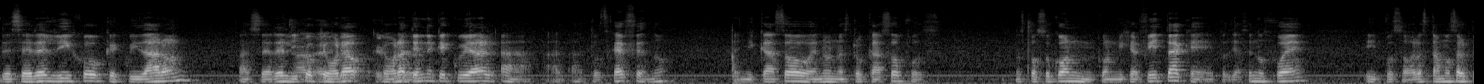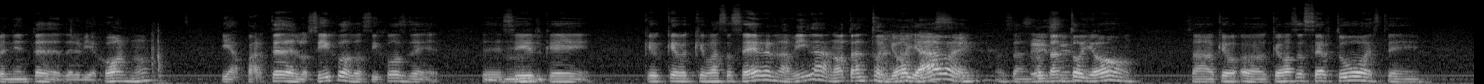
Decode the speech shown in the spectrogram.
de ser el hijo que cuidaron a ser el hijo Ah, que el ahora, que- ahora tienen que cuidar a, a, a tus jefes, ¿no? En mi caso, bueno, en nuestro caso, pues nos pasó con, con mi jefita que pues ya se nos fue y pues ahora estamos al pendiente de- del viejón, ¿no? Y aparte de los hijos, los hijos de, de decir que, que, que, que vas a hacer en la vida, no tanto yo ya, sí. güey. O sea, Sí, no sí. tanto yo. O sea, ¿qué, uh, qué vas a hacer tú? Este,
